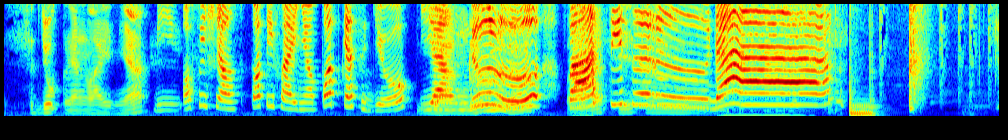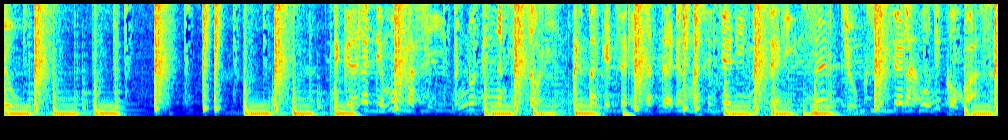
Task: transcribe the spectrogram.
sejuk yang lainnya di official Spotify-nya podcast sejuk yang, yang dulu pasti, pasti seru. Dah. Negara demokrasi penuh dengan histori, berbagai cerita kadang masih jadi misteri. Sejuk sejarah unik kompas.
